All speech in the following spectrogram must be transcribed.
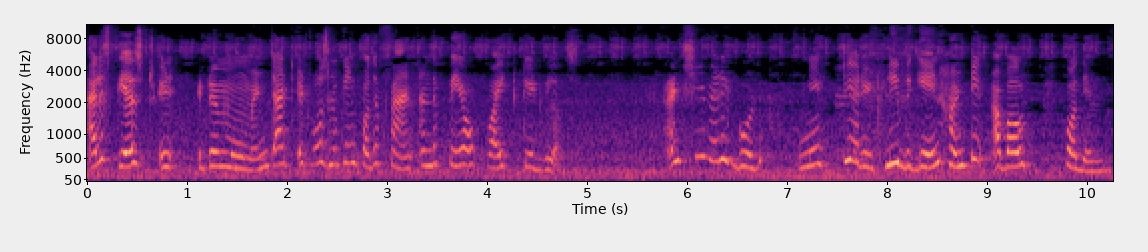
Alice guessed in a moment that it was looking for the fan and the pair of white kid gloves. And she very good naturedly began hunting about for them.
